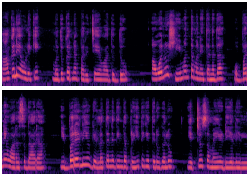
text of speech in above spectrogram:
ಆಗಲೇ ಅವಳಿಗೆ ಮಧುಕರ್ನ ಪರಿಚಯವಾದದ್ದು. ಅವನು ಶ್ರೀಮಂತ ಮನೆತನದ ಒಬ್ಬನೇ ವಾರಸುದಾರ. ಇಬ್ಬರಲ್ಲಿಯೂ ಗೆಳೆತನದಿಂದ ಪ್ರೀತಿಗೆ ತಿರುಗಲು ಹೆಚ್ಚು ಸಮಯ ಹಿಡಿಯಲಿಲ್ಲ.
